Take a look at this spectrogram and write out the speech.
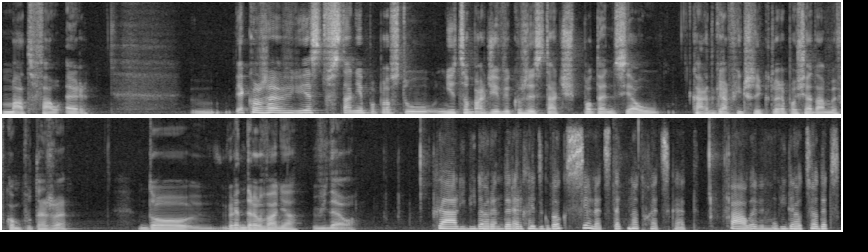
MAT-VR. Jako, że jest w stanie po prostu nieco bardziej wykorzystać potencjał kart graficznych, które posiadamy w komputerze do renderowania wideo. Kali Video Renderer Hexbox Selected Not Headset VW Video Codex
